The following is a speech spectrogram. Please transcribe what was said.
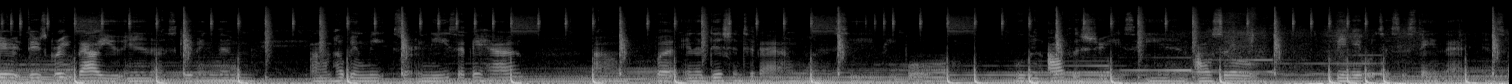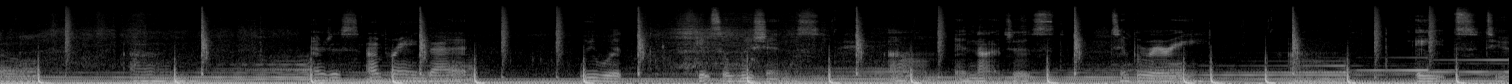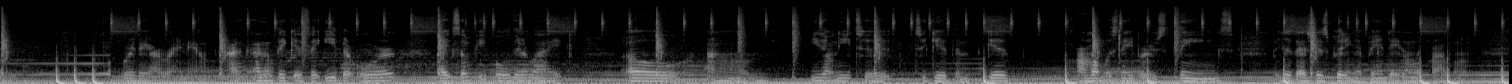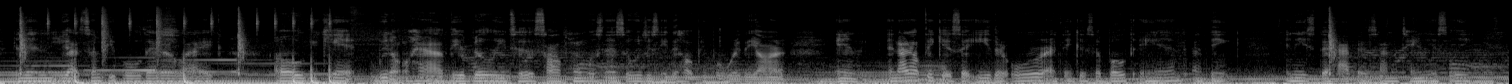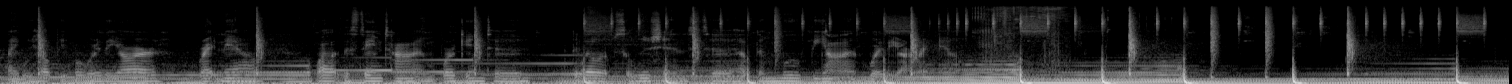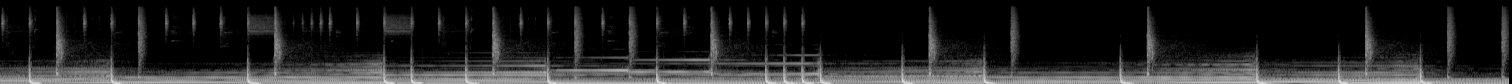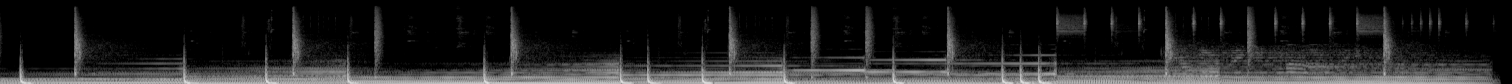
there there's great value in us giving them, um, helping meet certain needs that they have. Um, but in addition to that, I want to see people moving off the streets and also being able to sustain that. And so um, I'm just I'm praying that we would get solutions um, and not just temporary um, aids I, don't think it's a either or. Like some people, they're like, oh, um, you don't need to to give them give our homeless neighbors things because that's just putting a band-aid on the problem. And then you got some people that are like, oh, you can't, we don't have the ability to solve homelessness, so we just need to help people where they are. And and I don't think it's a either or. I think it's a both and. I think it needs to happen simultaneously. Like we help people where they are right now, while at the same time working to develop solutions to help them move beyond where they are right now.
